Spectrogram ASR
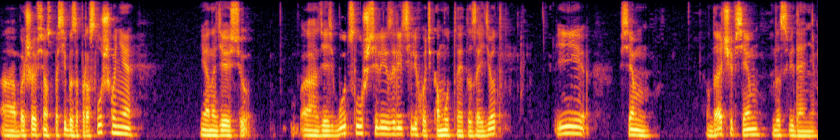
А, большое всем спасибо за прослушивание. Я надеюсь, а, здесь будут слушатели и зрители, хоть кому-то это зайдет. И всем удачи, всем до свидания.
